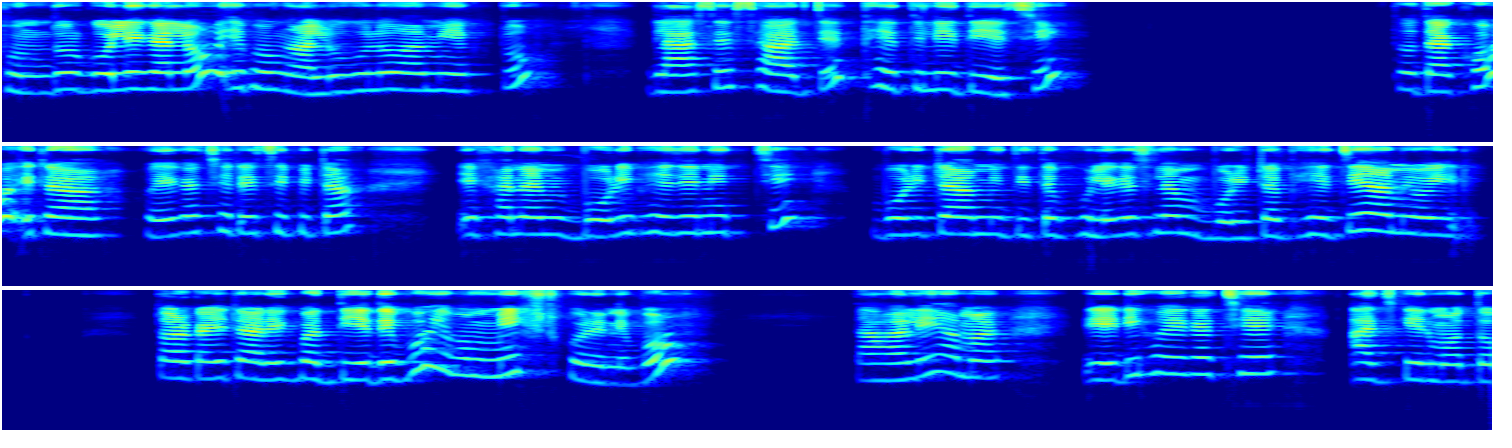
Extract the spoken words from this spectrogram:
সুন্দর গলে গেল এবং আলুগুলো আমি একটু গ্লাসের সাহায্যে থেতলি দিয়েছি। তো দেখো, এটা হয়ে গেছে রেসিপিটা এখানে আমি বড়ি ভেজে নিচ্ছি। বড়িটা আমি দিতে ভুলে গেছিলাম। বড়িটা ভেজে আমি ওই তরকারিটা আরেকবার দিয়ে দেব এবং মিক্সড করে নেব। তাহলেই আমার রেডি হয়ে গেছে আজকের মতো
